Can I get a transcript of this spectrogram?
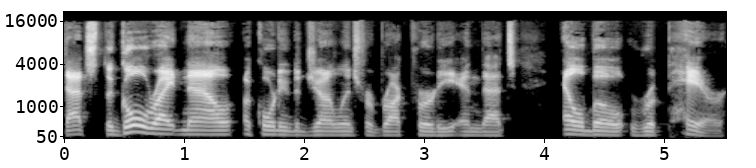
that's the goal right now, according to John Lynch for Brock Purdy and that elbow repair.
